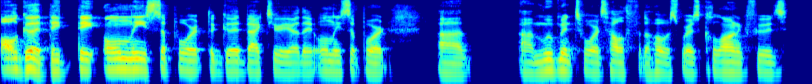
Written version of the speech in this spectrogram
all good. They they only support the good bacteria. They only support uh, uh, movement towards health for the host. Whereas colonic foods,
